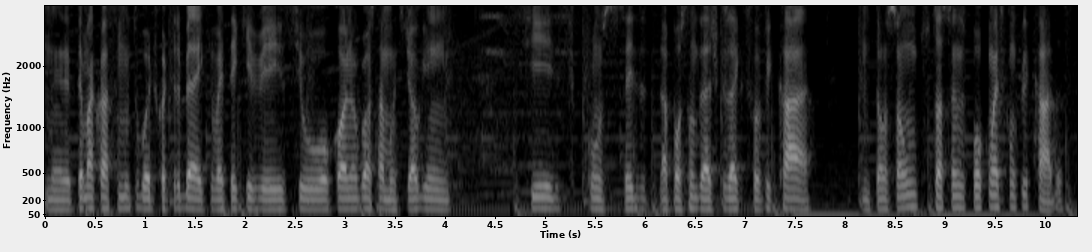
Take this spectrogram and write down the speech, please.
né? Tem uma classe muito boa de quarterback, vai ter que ver se o O'Connell gosta muito de alguém, se se a possibilidade que o for ficar. Então são situações um pouco mais complicadas.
